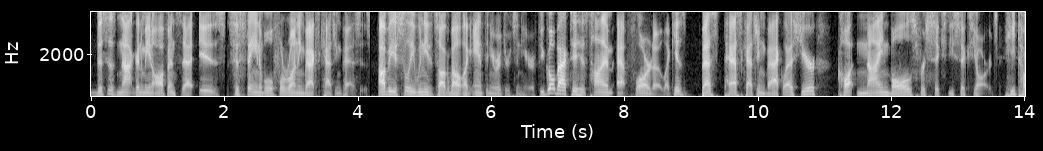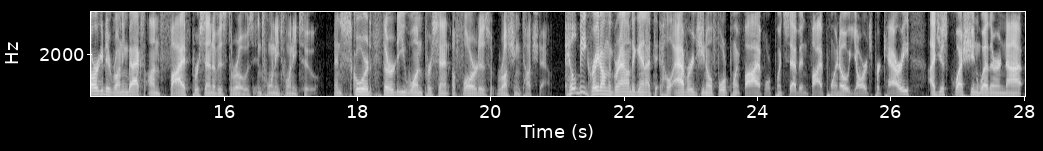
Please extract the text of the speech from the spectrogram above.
this is not going to be an offense that is sustainable for running backs catching passes. Obviously, we need to talk about like Anthony Richardson here. If you go back to his time at Florida, like his best pass catching back last year caught nine balls for 66 yards. He targeted running backs on 5% of his throws in 2022 and scored 31% of Florida's rushing touchdown. He'll be great on the ground again. I think he'll average, you know, 4.5, 4.7, 5.0 yards per carry. I just question whether or not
